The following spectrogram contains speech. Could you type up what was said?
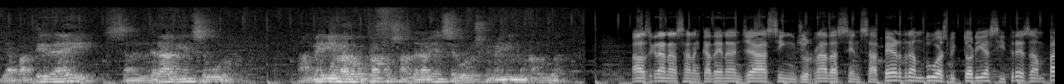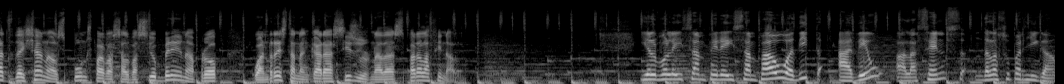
y a partir de ahí saldrá bien seguro. A medio y largo plazo saldrá bien seguro, que no hay ninguna duda. Els granes encadenen ja 5 jornades sense perdre, amb dues victòries i 3 empats, deixant els punts per la salvació ben a prop, quan resten encara 6 jornades per a la final. I el volei Sant Pere i Sant Pau ha dit adeu a l'ascens de la Superliga.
